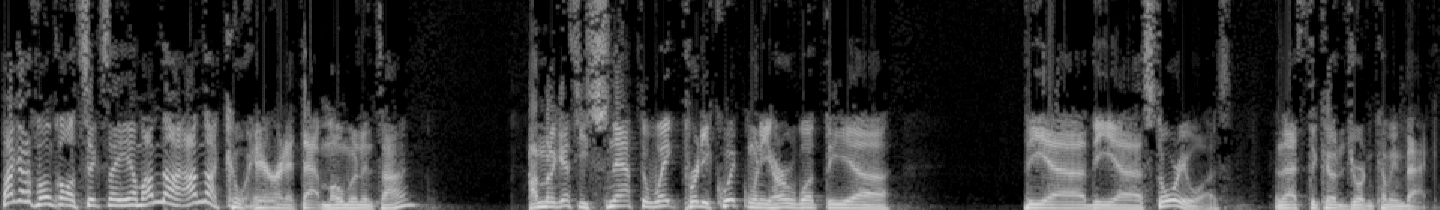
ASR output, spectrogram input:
If I got a phone call at 6 a.m., I'm not, I'm not coherent at that moment in time. I'm going to guess he snapped awake pretty quick when he heard what the uh, the uh, the uh, story was, and that's Dakota Jordan coming back.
